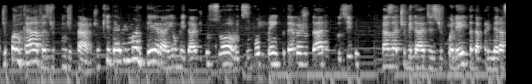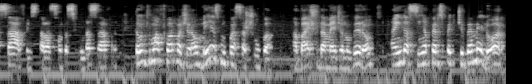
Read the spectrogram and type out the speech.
de pancadas de fim de tarde, o que deve manter a umidade do solo, o desenvolvimento, deve ajudar, inclusive, nas atividades de colheita da primeira safra, instalação da segunda safra. Então, de uma forma geral, mesmo com essa chuva abaixo da média no verão, ainda assim a perspectiva é melhor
